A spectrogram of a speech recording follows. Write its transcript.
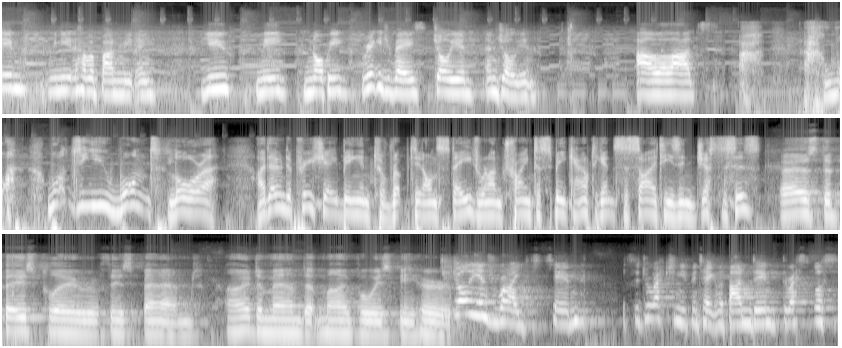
Tim, we need to have a band meeting. You, me, Nobby, Ricky Gervais, Jolyon, and Jolyon. Our lads. Ah, what, what do you want, Laura? I don't appreciate being interrupted on stage when I'm trying to speak out against society's injustices. As the bass player of this band, I demand that my voice be heard. Jolyon's right, Tim. It's the direction you've been taking the band in. The rest of us,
